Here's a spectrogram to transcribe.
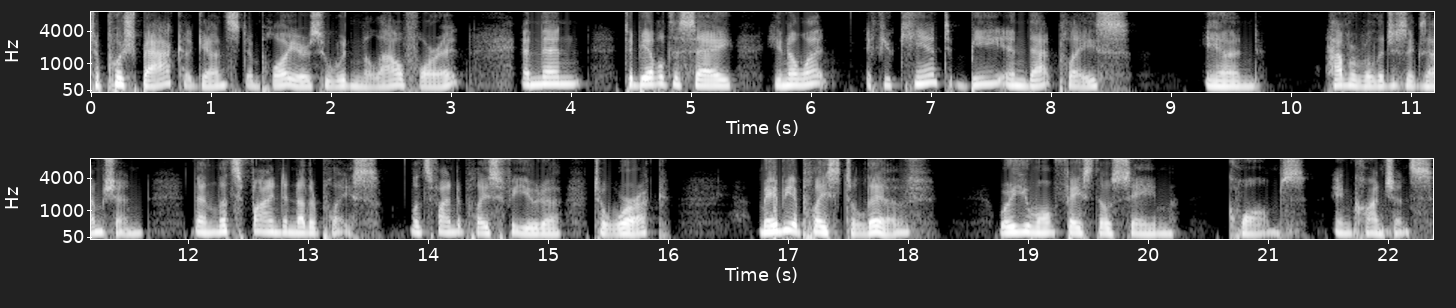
to push back against employers who wouldn't allow for it, and then to be able to say, you know what? If you can't be in that place and have a religious exemption, then let's find another place. Let's find a place for you to, to work, maybe a place to live where you won't face those same qualms in conscience,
